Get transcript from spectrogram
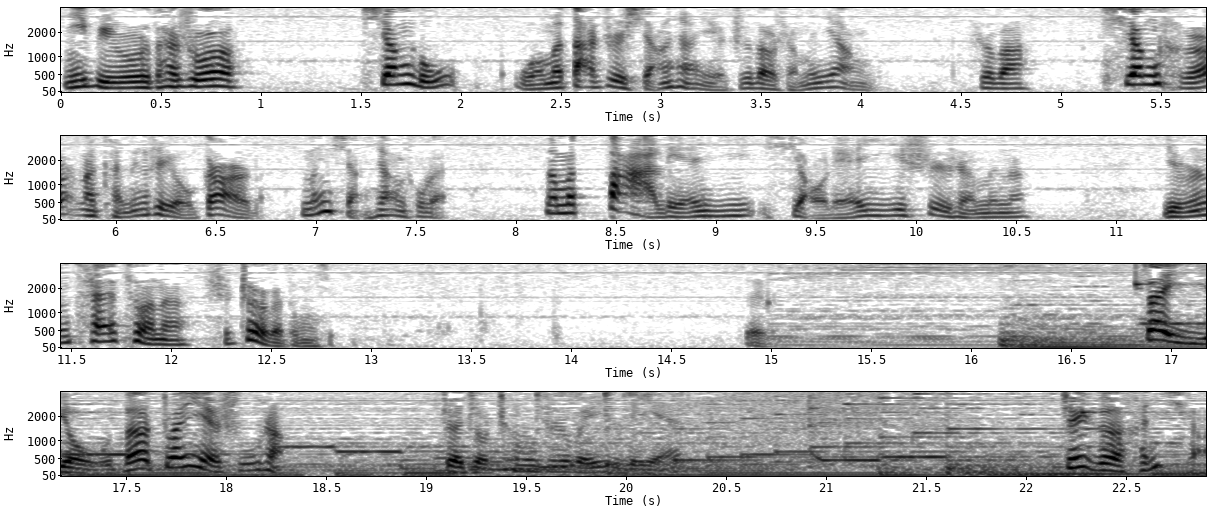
你比如他说香炉，我们大致想想也知道什么样子，是吧？香盒那肯定是有盖的，能想象出来。那么大连一、小连一是什么呢？有人猜测呢是这个东西，这个，在有的专业书上，这就称之为连。这个很巧，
